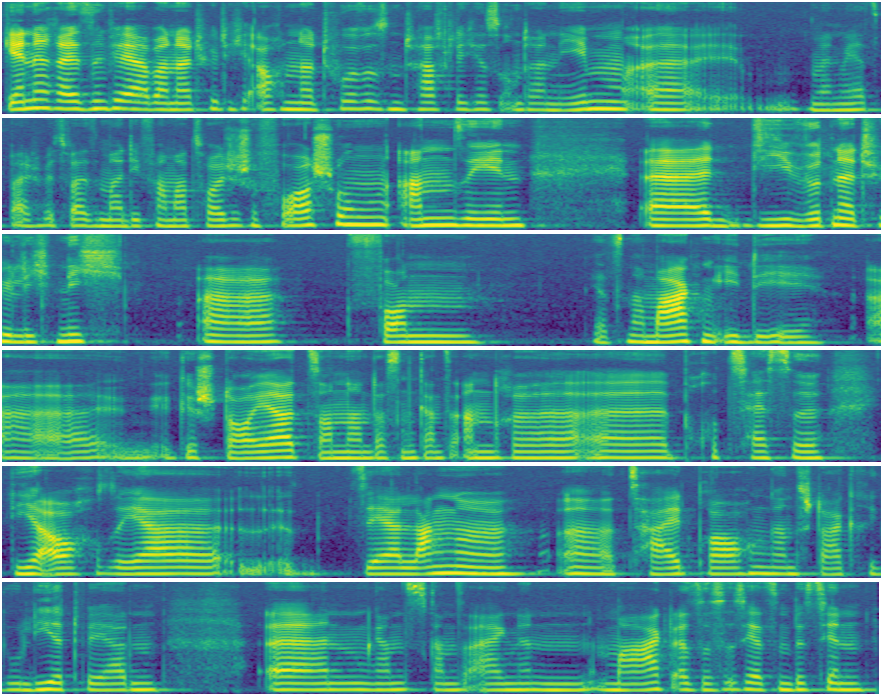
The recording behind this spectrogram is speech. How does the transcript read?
Generell sind wir aber natürlich auch ein naturwissenschaftliches Unternehmen. Äh, wenn wir jetzt beispielsweise mal die pharmazeutische Forschung ansehen, äh, die wird natürlich nicht äh, von jetzt einer Markenidee äh, gesteuert, sondern das sind ganz andere äh, Prozesse, die auch sehr, sehr lange äh, Zeit brauchen, ganz stark reguliert werden, äh, einen ganz, ganz eigenen Markt. Also es ist jetzt ein bisschen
